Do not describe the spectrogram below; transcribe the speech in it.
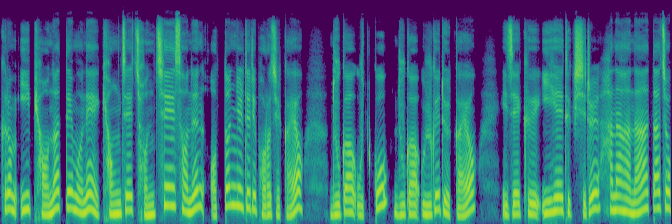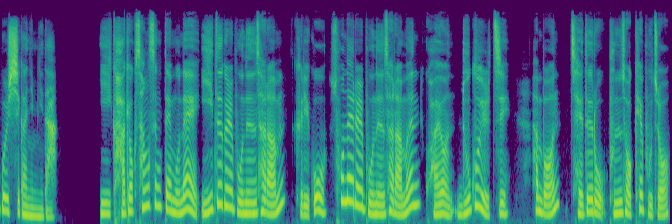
그럼 이 변화 때문에 경제 전체에서는 어떤 일들이 벌어질까요? 누가 웃고 누가 울게 될까요? 이제 그 이해 득실을 하나하나 따져볼 시간입니다. 이 가격 상승 때문에 이득을 보는 사람, 그리고 손해를 보는 사람은 과연 누구일지 한번 제대로 분석해 보죠.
